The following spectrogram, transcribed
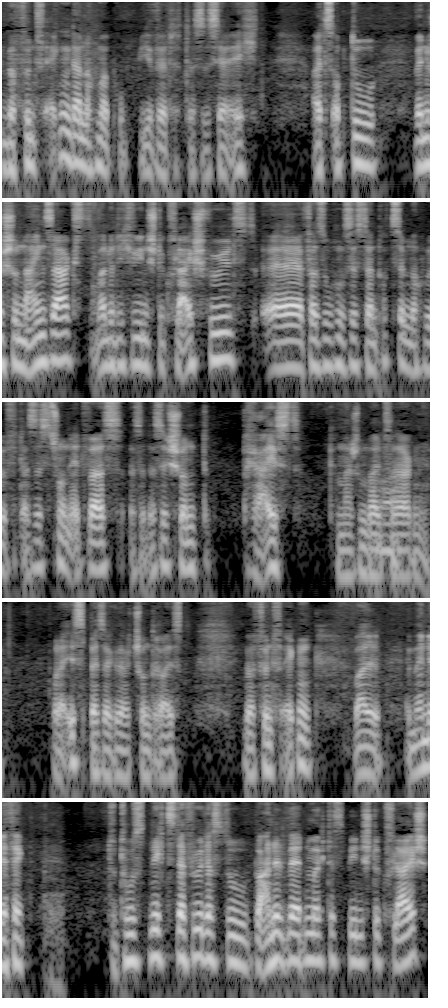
über fünf Ecken dann nochmal probiert wird. Das ist ja echt, als ob du, wenn du schon Nein sagst, weil du dich wie ein Stück Fleisch fühlst, äh, versuchen sie es dann trotzdem noch. Das ist schon etwas, also das ist schon dreist, kann man schon bald Ja. sagen. Oder ist besser gesagt schon dreist. Über fünf Ecken, weil im Endeffekt, du tust nichts dafür, dass du behandelt werden möchtest wie ein Stück Fleisch.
